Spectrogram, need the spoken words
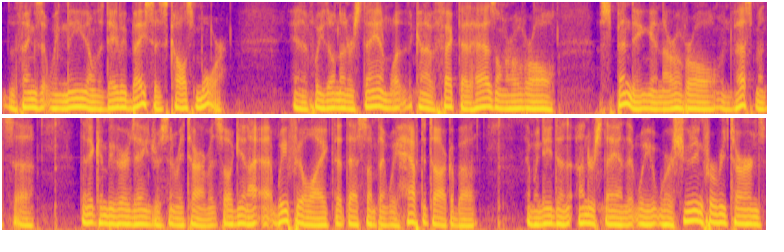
the things that we need on a daily basis cost more. And if we don't understand what kind of effect that has on our overall spending and our overall investments, uh, then it can be very dangerous in retirement. So again, I, we feel like that that's something we have to talk about, and we need to understand that we we're shooting for returns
